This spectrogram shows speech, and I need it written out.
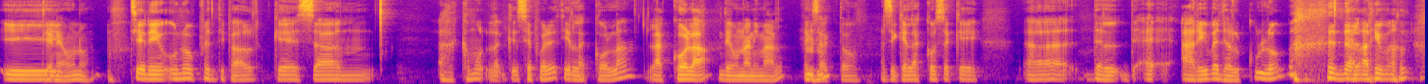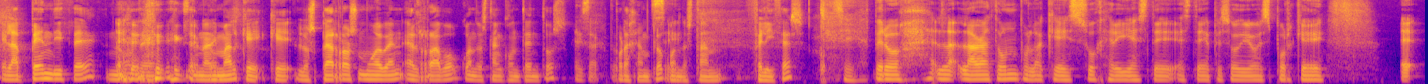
Y Tiene uno. tiene uno principal que es, um, ah, ¿cómo se puede decir la cola? La cola de un animal. Exacto. Así que la cosa que ah, del, de- eh, arriba del culo del animal. El apéndice ¿no? de, de un animal que, que los perros mueven el rabo cuando están contentos. Exacto. Por ejemplo, Sí. cuando están felices. Sí, pero la, la razón por la que sugerí este, este episodio es porque eh,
